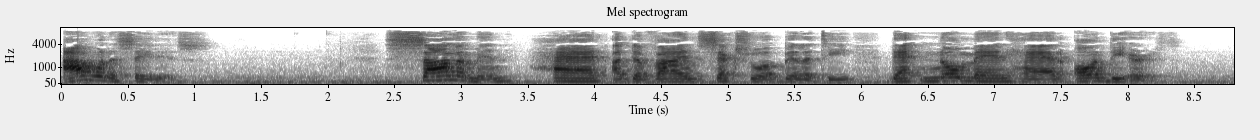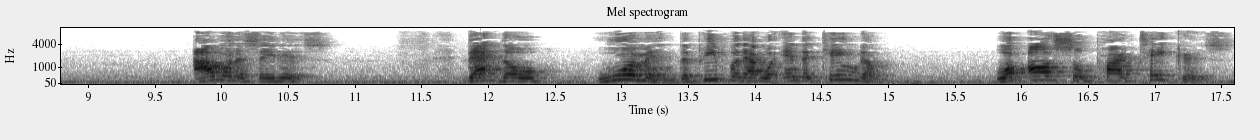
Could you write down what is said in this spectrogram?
I want to say this. Solomon had a divine sexual ability that no man had on the earth. I want to say this that the woman, the people that were in the kingdom, were also partakers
